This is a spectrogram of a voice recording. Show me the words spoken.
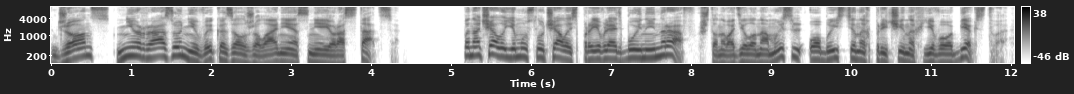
Джонс ни разу не выказал желания с нею расстаться. Поначалу ему случалось проявлять буйный нрав, что наводило на мысль об истинных причинах его бегства –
